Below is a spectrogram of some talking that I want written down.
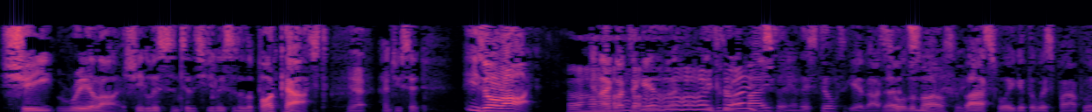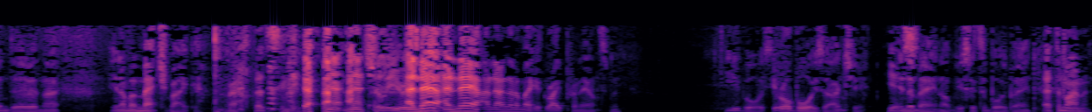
she realised she listened to the, she listened to the podcast, Yeah. and she said he's all right. And they got together. Oh, Isn't great. that amazing? And they're still together. I saw them uh, lovely. last week at the West Papuan do, and they, You know, I'm a matchmaker. Right. That's na- naturally. You're a And now, and now, and I'm going to make a great pronouncement. You boys, you're all boys, aren't you? Yes. In the band, obviously, it's a boy band. at the moment,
